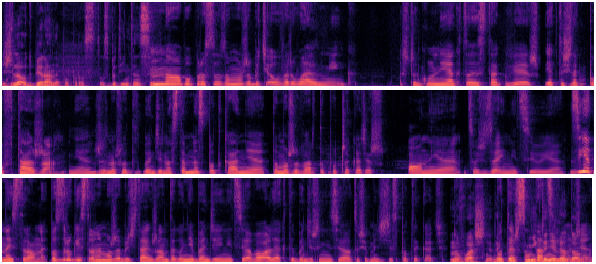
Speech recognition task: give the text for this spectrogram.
źle odbierane po prostu, zbyt intensywne. No, po prostu to może być overwhelming. Szczególnie jak to jest tak, wiesz, jak to się tak powtarza, nie? Że na przykład będzie następne spotkanie, to może warto poczekać, aż on je coś zainicjuje. Z jednej strony. Bo z drugiej strony może być tak, że on tego nie będzie inicjował, ale jak ty będziesz inicjował, to się będziecie spotykać. No właśnie, Bo też są nigdy tacy nie wiadomo. ludzie.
